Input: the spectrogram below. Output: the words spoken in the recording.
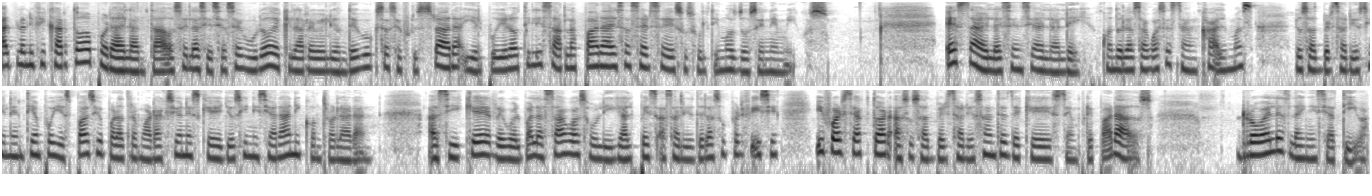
Al planificar todo por adelantado, Selassie se aseguró de que la rebelión de Guxa se frustrara y él pudiera utilizarla para deshacerse de sus últimos dos enemigos. Esta es la esencia de la ley. Cuando las aguas están calmas, los adversarios tienen tiempo y espacio para tramar acciones que ellos iniciarán y controlarán. Así que revuelva las aguas, obliga al pez a salir de la superficie y fuerce a actuar a sus adversarios antes de que estén preparados. Róbeles la iniciativa.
